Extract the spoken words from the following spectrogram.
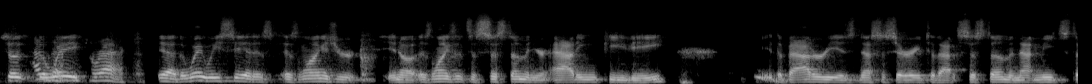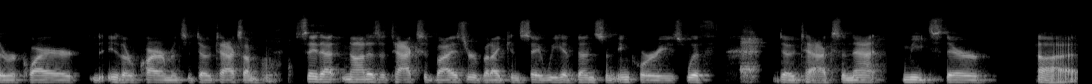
So how the does that way, interact? yeah, the way we see it is as long as you're, you know, as long as it's a system and you're adding PV, the battery is necessary to that system and that meets the required, the requirements of DOE tax. I'm say that not as a tax advisor, but I can say we have done some inquiries with DOE tax and that meets their, uh,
